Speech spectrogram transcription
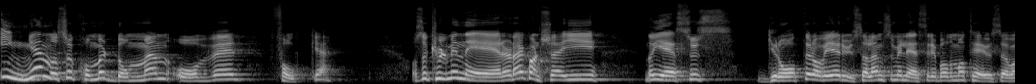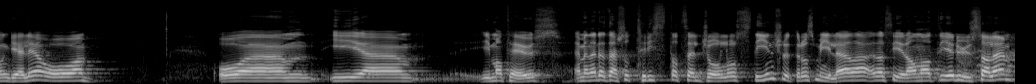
ingen, og så kommer dommen over folket. Og så kulminerer det kanskje i når Jesus gråter over Jerusalem, som vi leser i både Matteusevangeliet og, og uh, i, uh, i Matteus. Jeg mener, Dette er så trist at selv Joel Osteen slutter å smile. Da, da sier han at Jerusalem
